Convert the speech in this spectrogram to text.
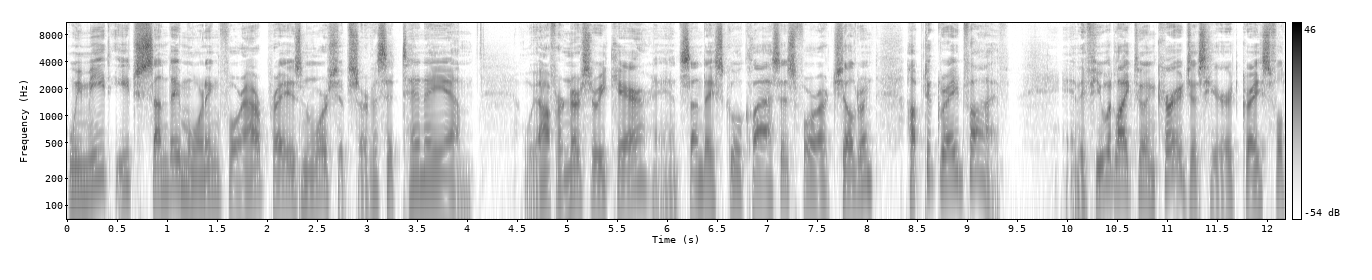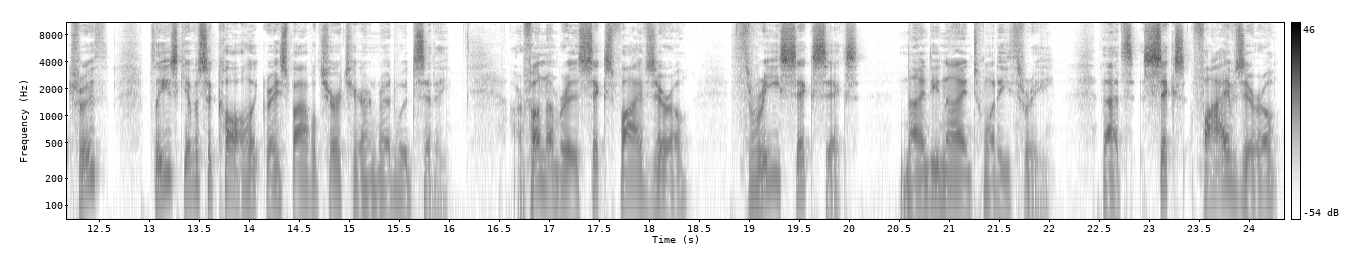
We meet each Sunday morning for our praise and worship service at 10 a.m. We offer nursery care and Sunday school classes for our children up to grade 5. And if you would like to encourage us here at Graceful Truth, please give us a call at Grace Bible Church here in Redwood City. Our phone number is 650 366 9923. That's 650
